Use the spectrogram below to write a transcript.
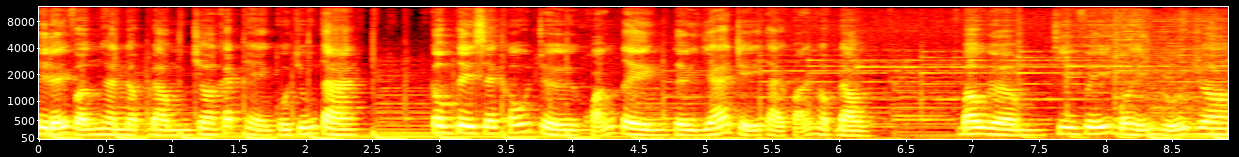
thì để vận hành hợp đồng cho khách hàng của chúng ta, công ty sẽ khấu trừ khoản tiền từ giá trị tài khoản hợp đồng, bao gồm chi phí bảo hiểm rủi ro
